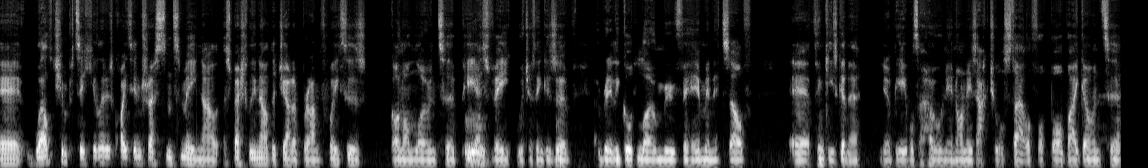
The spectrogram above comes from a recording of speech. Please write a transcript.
uh, Welch in particular is quite interesting to me now, especially now that Jarrad Branthwaite has gone on loan to PSV, mm. which I think is a, a, really good loan move for him in itself. Uh, I think he's going to you know be able to hone in on his actual style of football by going to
